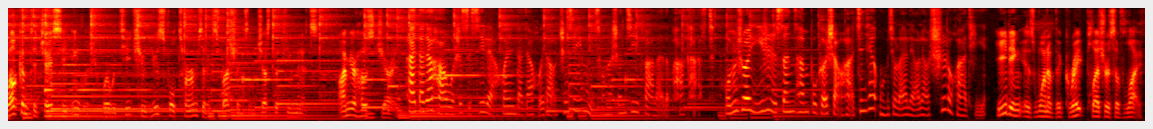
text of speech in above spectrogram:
Welcome to JC English, where we teach you useful terms and expressions in just a few minutes. I'm your host, Jared. 嗨，大家好，我是 Cecilia，欢迎大家回到这些英语从洛杉矶发来的 Podcast。我们说一日三餐不可少哈，今天我们就来聊聊吃的话题。 Eating is one of the great pleasures of life,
